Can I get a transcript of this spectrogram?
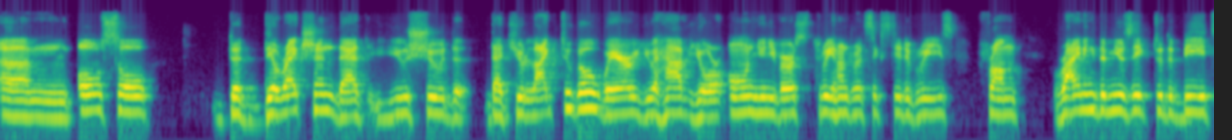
um, also the direction that you should that you like to go where you have your own universe 360 degrees from writing the music to the beat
